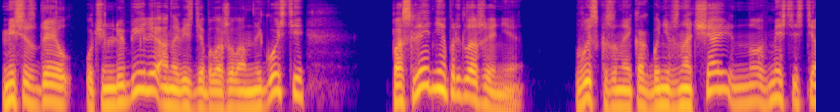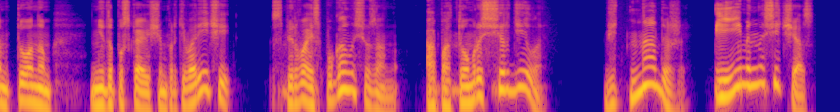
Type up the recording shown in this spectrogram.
Миссис Дейл очень любили, она везде была желанной гостьей. Последнее предложение высказанное как бы невзначай, но вместе с тем тоном, не допускающим противоречий, сперва испугала Сюзанну, а потом рассердила. Ведь надо же! И именно сейчас!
